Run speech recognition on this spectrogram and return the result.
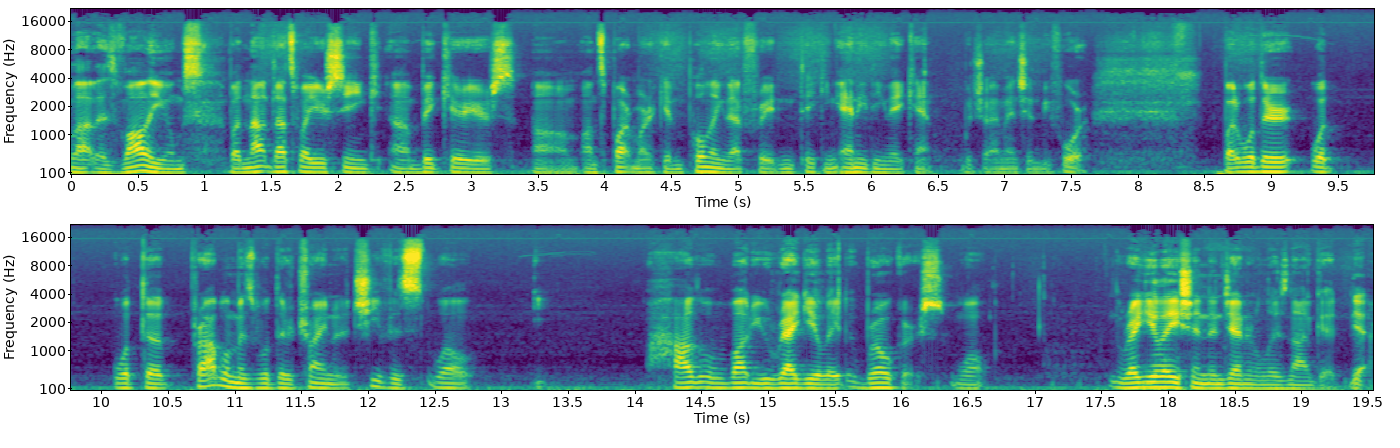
lot less volumes, but not that's why you're seeing uh, big carriers um, on spot market pulling that freight and taking anything they can, which I mentioned before. But what they're what what the problem is, what they're trying to achieve is well, how about you regulate brokers? Well, regulation in general is not good Yeah.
